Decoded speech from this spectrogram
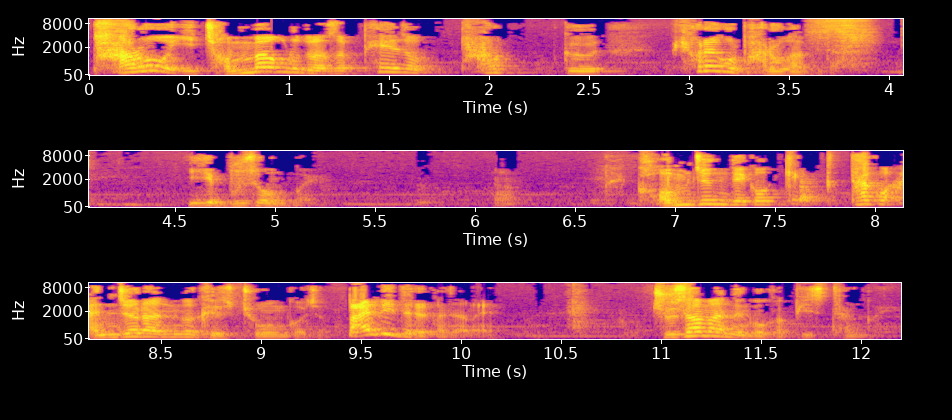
바로 이 점막으로 들어와서 폐에서 바로 그 혈액으로 바로 갑니다. 이게 무서운 거예요. 어. 검증되고 깨끗하고 안전한 건 그래서 좋은 거죠. 빨리 들어가잖아요. 주사 맞는 것과 비슷한 거예요.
